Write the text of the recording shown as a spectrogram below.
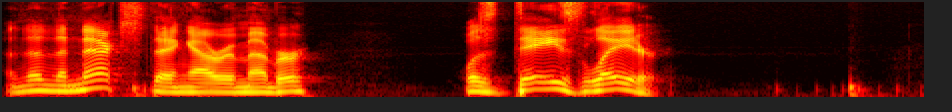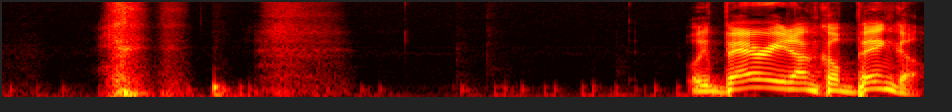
And then the next thing I remember was days later. we buried Uncle Bingo.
